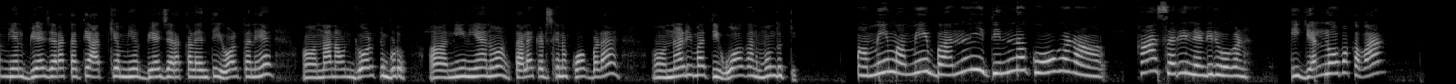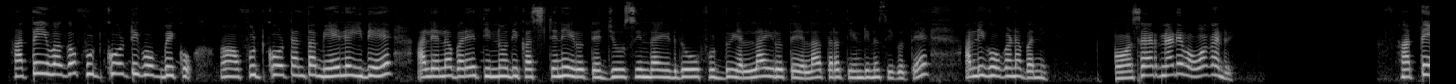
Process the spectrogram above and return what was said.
ಮೇಲೆ ಬೇಜಾರಕತ್ತಿ ಅಕ್ಕಿ ಮೇಲೆ ಬೇಜಾರಕ್ಕಳೆ ಅಂತ ಹೇಳ್ತಾನೆ. ನಾನು ಅವ್ನಿಗೆ ಹೇಳ್ತೀನಿ ಬಿಡು. ನೀನೇನು ತಲೆ ಕೆಡ್ಸ್ಕೊಳಕ್ ಹೋಗ್ಬೇಡ. ನಡಿ ಮತ್ತೆ ಹೋಗೋಣ ಮುಂದಕ್ಕೆ. ಮಮ್ಮಿ ಮಮ್ಮಿ, ಬನ್ನಿ, ತಿನ್ನಕ್ ಹೋಗೋಣ. ಹಾ, ಸರಿ, ನಡೀರಿ ಹೋಗೋಣ. ಈಗ ಎಲ್ಲಿ ಹೋಗ್ಬೇಕವ ಅತ್ತೆ ಇವಾಗ ಫುಡ್ ಕೋರ್ಟಿಗೆ ಹೋಗ್ಬೇಕು. ಫುಡ್ ಕೋರ್ಟ್ ಅಂತ ಮೇಲೆ ಇದೆ. ಅಲ್ಲೆಲ್ಲ ಬರೀ ತಿನ್ನೋದಿಕ್ಕಷ್ಟೇನೆ ಇರುತ್ತೆ. ಜ್ಯೂಸಿಂದ ಹಿಡಿದು ಫುಡ್ ಎಲ್ಲ ಇರುತ್ತೆ. ಎಲ್ಲ ತರ ತಿಂಡಿನೂ ಸಿಗುತ್ತೆ. ಅಲ್ಲಿಗೆ ಹೋಗೋಣ ಬನ್ನಿ. ಸರ್, ನಡೆ ಹೋಗಣ್ರಿ ಅತ್ತೆ,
